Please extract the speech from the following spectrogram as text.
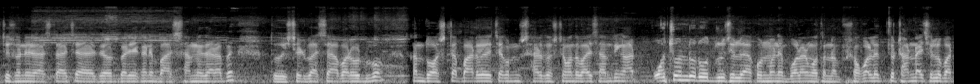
স্টেশনের রাস্তা আছে রথবাড়ি এখানে বাস সামনে দাঁড়াবে। তো স্টেট বাসে আবার উঠবো। কারণ দশটা পার হয়েছে এখন, সাড়ে দশটার মতো বাজে সামথিং আর প্রচণ্ড রৌদ্র ছিল এখন মানে বলার মতো না। সকালে তো ঠান্ডাই ছিল বাট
